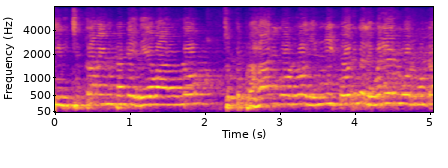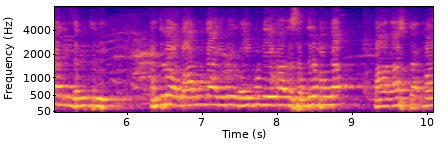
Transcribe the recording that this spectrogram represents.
ఈ విచిత్రమైనటువంటి దేవాలయంలో చుట్టూ ప్రహారీ గోడలో ఎన్ని కోరికలు ఎవరెవరు కోరుకుంటారో అది జరుగుతుంది. అందులో భాగంగా ఈరోజు వైకుంఠ ఏకాదశి సందర్భంగా మా రాష్ట్ర మా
